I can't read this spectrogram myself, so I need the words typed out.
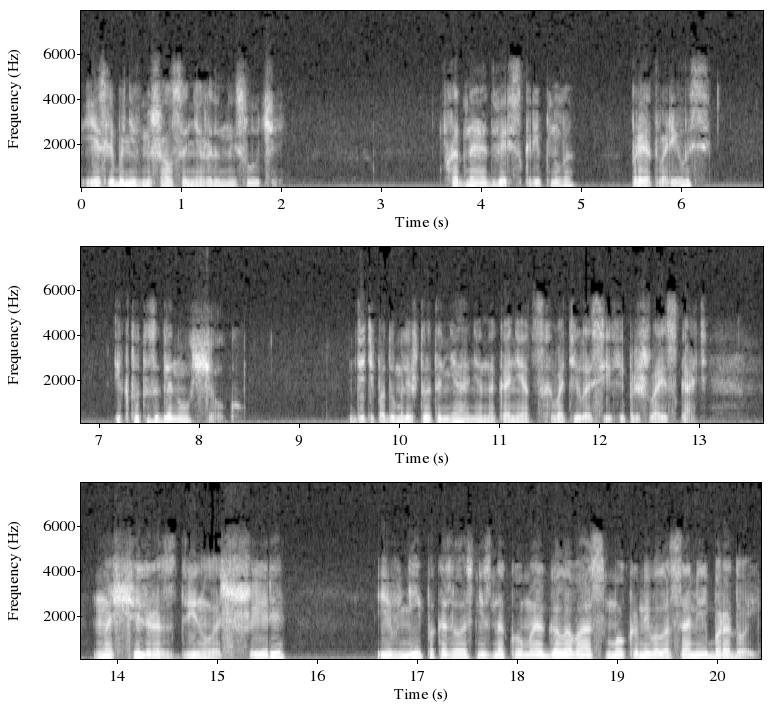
если бы не вмешался неожиданный случай. Входная дверь скрипнула, приотворилась, и кто-то заглянул в щелку. Дети подумали, что это няня, наконец, схватилась их и пришла искать. Но щель раздвинулась шире, и в ней показалась незнакомая голова с мокрыми волосами и бородой.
